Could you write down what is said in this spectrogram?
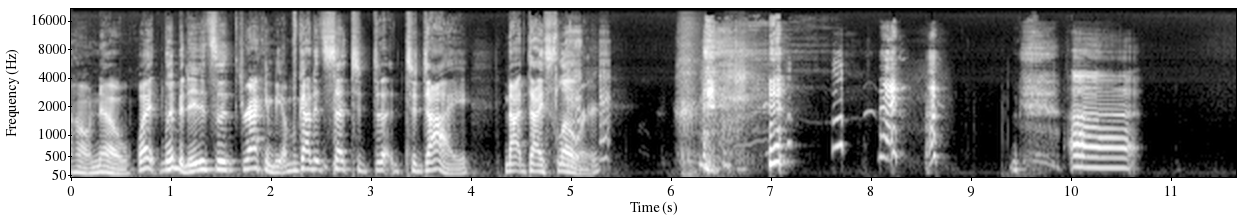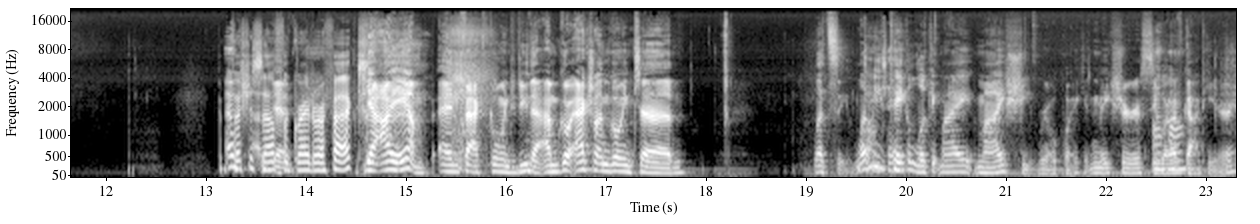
oh no! What limited? It's a Dracon Beam. I've got it set to d- to die, not die slower. uh. Push yourself yeah. for greater effect. yeah, I am. In fact, going to do that. I'm go. Actually, I'm going to. Let's see. Let me take a look at my my sheet real quick and make sure see what I've got here.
